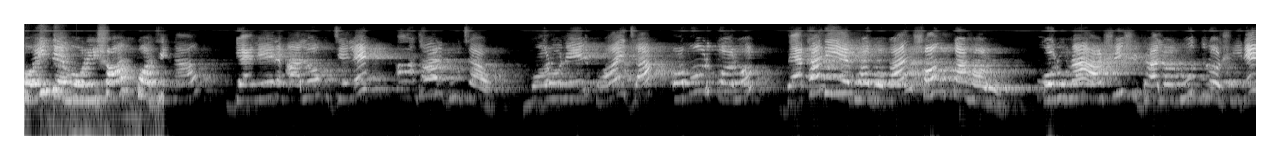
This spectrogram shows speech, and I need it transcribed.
হইতে মোরে সৎ পথে নাও, জ্ঞানের আলোক জেলে আধার ঘুচাও মরণের ভয় যা অমর করো, দেখা দিয়ে ভগবান শঙ্কা হরো। করুণা আশিস ঢালো রুদ্র শিরে,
